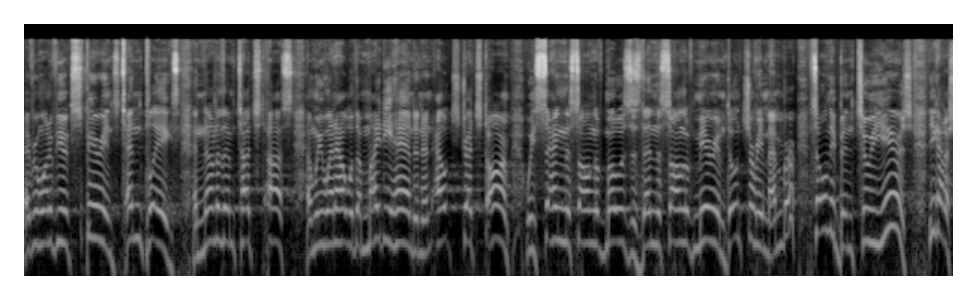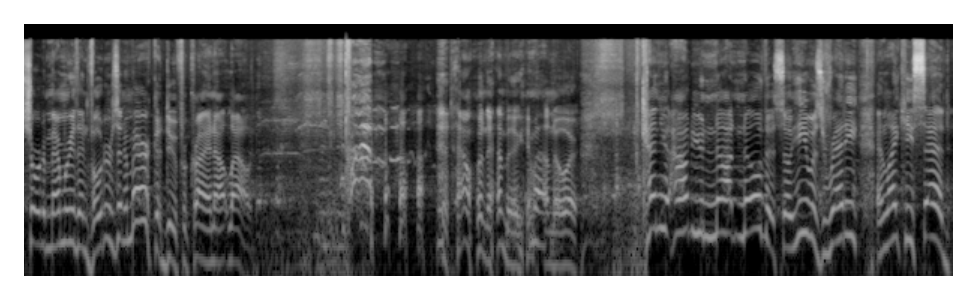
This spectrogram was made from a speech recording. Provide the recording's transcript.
Every one of you experienced 10 plagues, and none of them touched us. And we went out with a mighty hand hand and an outstretched arm. We sang the song of Moses, then the song of Miriam. Don't you remember? It's only been two years. You got a shorter memory than voters in America do for crying out loud. that one that came out of nowhere. Can you? How do you not know this? So he was ready, and like he said,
